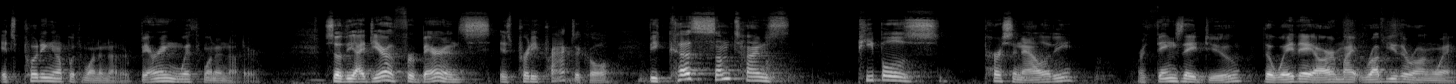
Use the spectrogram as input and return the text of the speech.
It's putting up with one another, bearing with one another. So the idea of forbearance is pretty practical because sometimes people's personality or things they do, the way they are, might rub you the wrong way.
